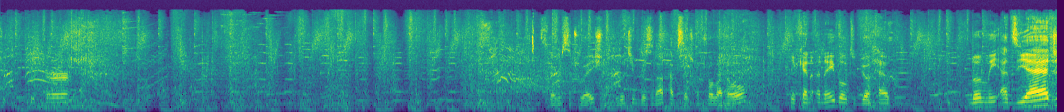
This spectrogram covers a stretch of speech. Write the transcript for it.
to hit her. Scary situation. Blue team does not have such control at all. Hiken unable to go help Lonely at the edge.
